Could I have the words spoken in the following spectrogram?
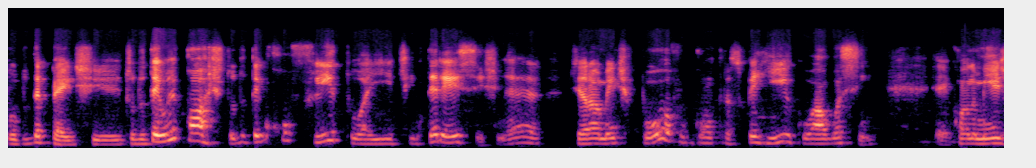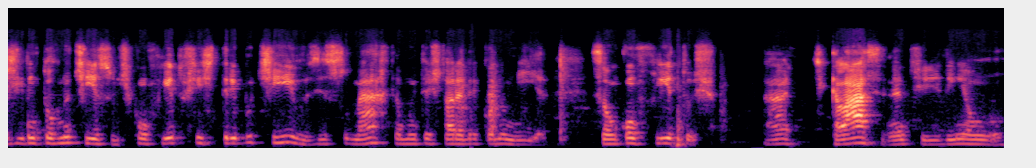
Tudo depende, tudo tem um recorte, tudo tem um conflito aí de interesses, né? Geralmente povo contra super rico, algo assim. A economia gira em torno disso, de conflitos distributivos. Isso marca muito a história da economia são conflitos tá? de classe, né? diria um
